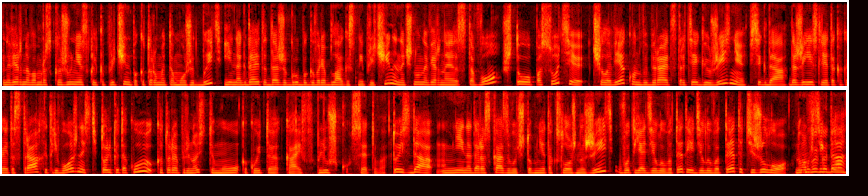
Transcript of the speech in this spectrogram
наверное, вам расскажу несколько причин, по которым это может быть. И иногда это даже, грубо говоря, благостные причины. Начну, наверное, с того, что, по сути, человек, он выбирает стратегию жизни всегда, даже если это какая-то страх и тревожность, только такую, которая приносит ему какой-то кайф, плюшку с этого. То есть, да, мне иногда рассказывают, что мне так сложно жить, вот я делаю вот это, я делаю вот это, тяжело. Но А мы всегда,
